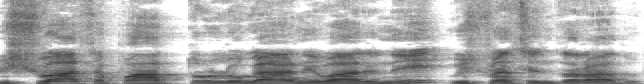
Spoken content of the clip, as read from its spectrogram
విశ్వాసపాత్రులుగాని వారిని విశ్వసించరాదు.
